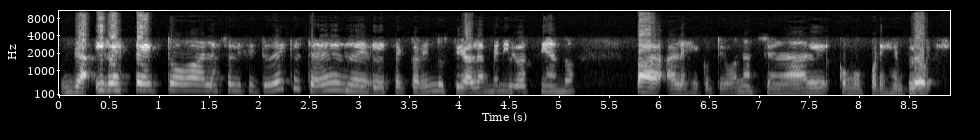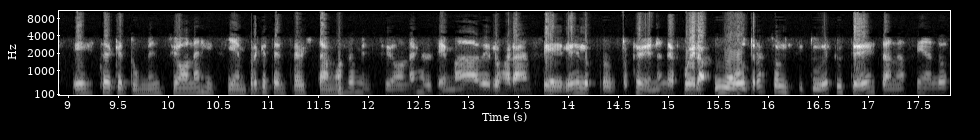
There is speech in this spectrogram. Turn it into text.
Ya, y respecto a las solicitudes que ustedes del sector industrial han venido haciendo al Ejecutivo Nacional, como por ejemplo este que tú mencionas y siempre que te entrevistamos lo mencionas, el tema de los aranceles de los productos que vienen de afuera, u otras solicitudes que ustedes están haciendo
